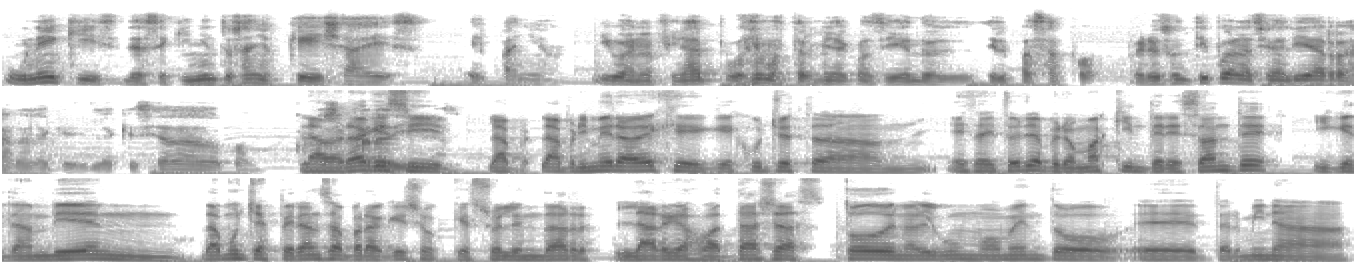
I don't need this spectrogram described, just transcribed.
un X de hace 500 años que ella es español. Y bueno, al final pudimos terminar consiguiendo el, pasaporte. Pero es un tipo de nacionalidad rara la que, la que se ha dado con... la verdad que sí, la, primera vez que, escucho esta, esta historia, pero más que interesante y que también da mucha esperanza para aquellos que suelen dar largas batallas. Todo en algún momento eh, termina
